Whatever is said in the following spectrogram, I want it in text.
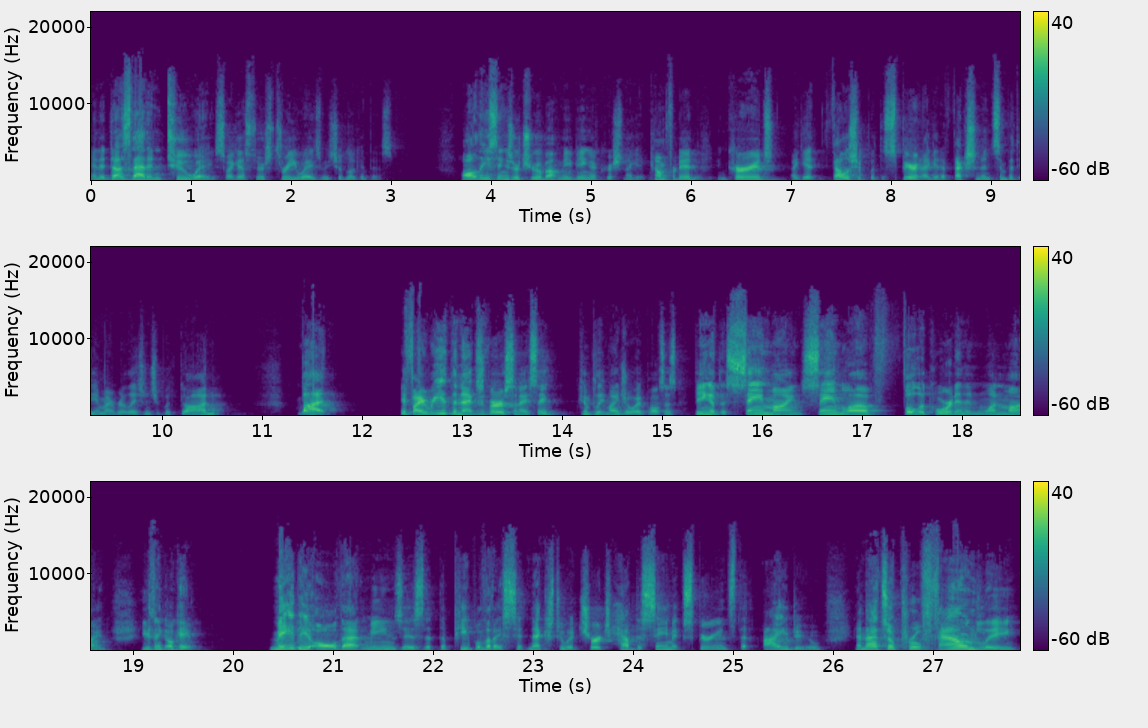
And it does that in two ways. So I guess there's three ways we should look at this. All these things are true about me being a Christian. I get comforted, encouraged, I get fellowship with the Spirit, I get affection and sympathy in my relationship with God. But if I read the next verse and I say, complete my joy, Paul says, being of the same mind, same love, full accord, and in one mind, you think, okay, maybe all that means is that the people that I sit next to at church have the same experience that I do. And that's a profoundly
